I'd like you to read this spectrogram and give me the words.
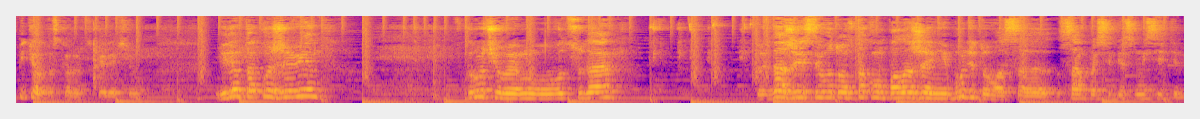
пятерка, короче, скорее всего. Берем такой же винт, вкручиваем его вот сюда. То есть даже если вот он в таком положении будет у вас э, сам по себе смеситель,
